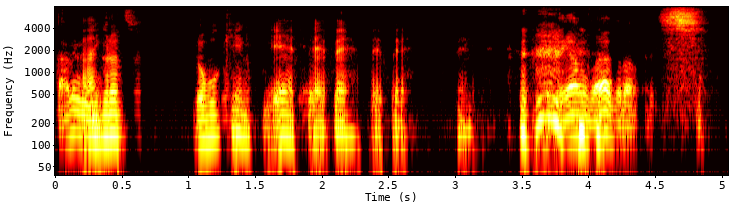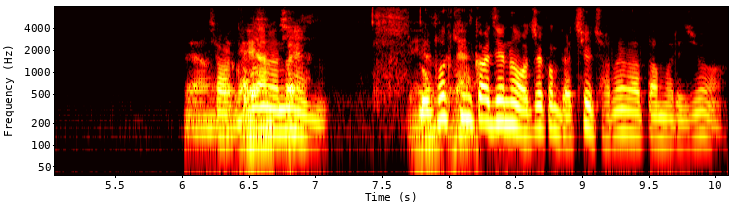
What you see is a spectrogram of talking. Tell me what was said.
다른 게 아니, 그럼 로보킹, 예, 빼, 빼, 빼, 빼. 내한 거야 그럼. 자? 그러면은 예, 로버킹까지는 어쨌건 며칠 전에 났단 말이죠.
